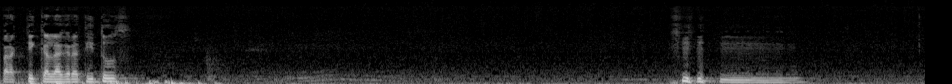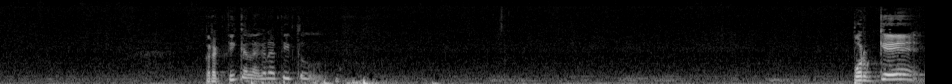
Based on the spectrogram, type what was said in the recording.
Practica la gratitud. Practica la gratitud. ¿Por qué,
